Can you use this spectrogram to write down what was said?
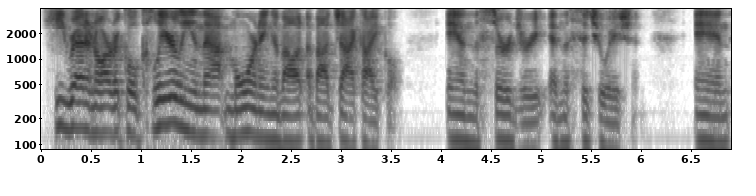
he read an article clearly in that morning about about Jack Eichel and the surgery and the situation. And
